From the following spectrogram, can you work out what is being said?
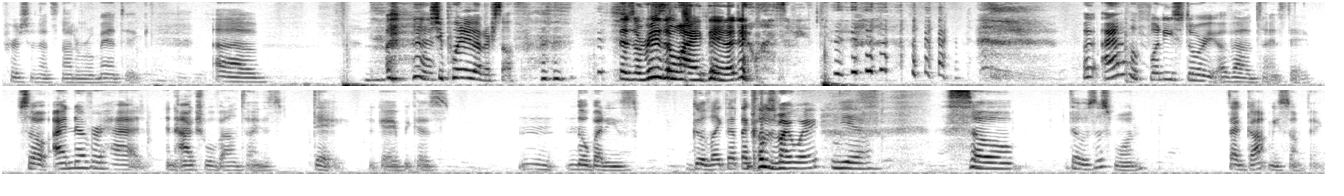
person that's not a romantic. Um, She pointed at herself. there's a reason why I did. I didn't want to. But I have a funny story of Valentine's Day. So I never had an actual Valentine's Day, okay? Because n- nobody's good like that that comes my way. yeah. So there was this one that got me something.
